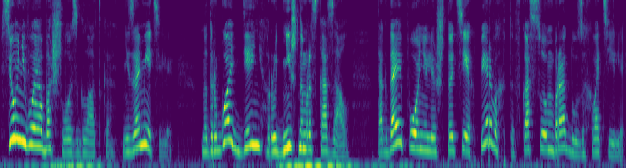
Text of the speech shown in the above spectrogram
все у него и обошлось гладко, не заметили. На другой день Руднишным рассказал. Тогда и поняли, что тех первых-то в косом броду захватили.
